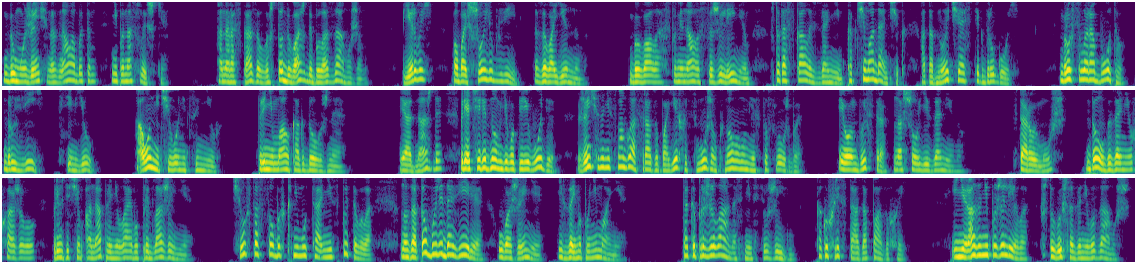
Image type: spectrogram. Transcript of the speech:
Думаю, женщина знала об этом не понаслышке. Она рассказывала, что дважды была замужем. Первый – по большой любви, за военным. Бывало, вспоминала с сожалением, что таскалась за ним, как чемоданчик, от одной части к другой. Бросила работу, друзей, семью. А он ничего не ценил. Принимал как должное. И однажды, при очередном его переводе, женщина не смогла сразу поехать с мужем к новому месту службы. И он быстро нашел ей замену. Второй муж долго за ней ухаживал, прежде чем она приняла его предложение. Чувств особых к нему та не испытывала, но зато были доверие, уважение и взаимопонимание. Так и прожила она с ним всю жизнь, как у Христа за пазухой. И ни разу не пожалела, что вышла за него замуж.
